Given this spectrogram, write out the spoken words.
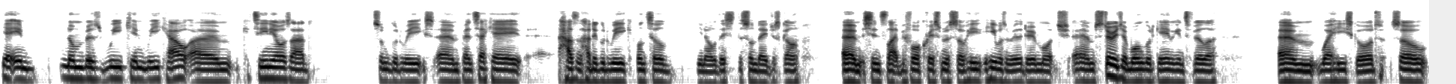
getting numbers week in week out. Um, Coutinho's had some good weeks. Um, Benteke hasn't had a good week until you know this the Sunday just gone. Um, since like before Christmas, so he he wasn't really doing much. Um, Sturridge had one good game against Villa, um, where he scored. So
